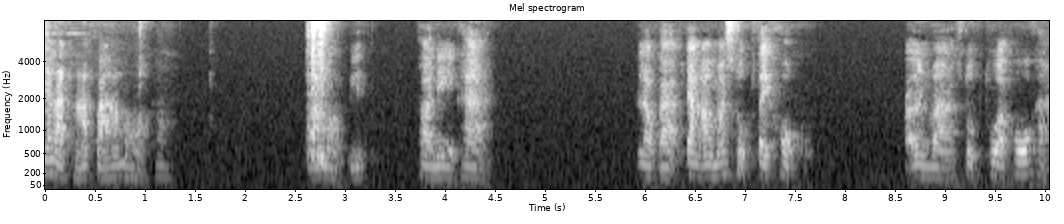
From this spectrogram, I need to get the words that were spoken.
ยาหลัดหาฟ้าหมอค่ะฟ้าหมอปิดพอนี่ค่ะ เราก็จังเอามาสุกใส่ขกเอินว่าสุกทั่วโพค่ะ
